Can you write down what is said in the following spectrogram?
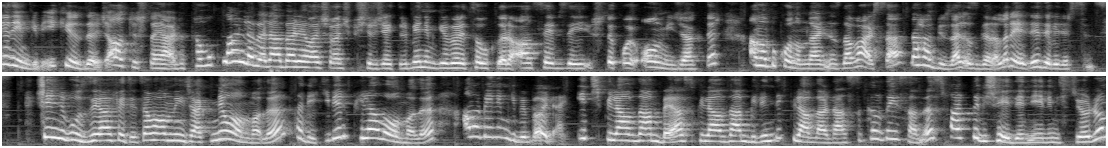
Dediğim gibi 200 derece alt üst ayarda tavuklarla beraber yavaş yavaş pişirecektir. Benim gibi böyle tavukları al sebzeyi üste koy olmayacaktır. Ama bu konumlarınızda varsa daha güzel ızgaralar elde edebilirsiniz. Şimdi bu ziyafeti tamamlayacak ne olmalı? Tabii ki bir pilav olmalı. Ama benim gibi böyle iç pilavdan, beyaz pilavdan, bilindik pilavlardan sıkıldıysanız farklı bir şey deneyelim istiyorum.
